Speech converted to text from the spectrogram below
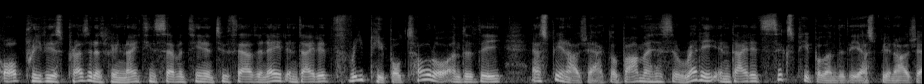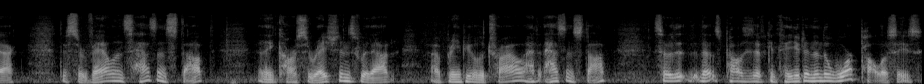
All previous presidents between 1917 and 2008 indicted three people total under the Espionage Act. Obama has already indicted six people under the Espionage Act. The surveillance hasn't stopped, and the incarcerations without uh, bringing people to trial ha- hasn't stopped. So th- those policies have continued, and then the war policies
